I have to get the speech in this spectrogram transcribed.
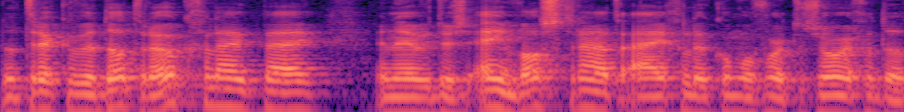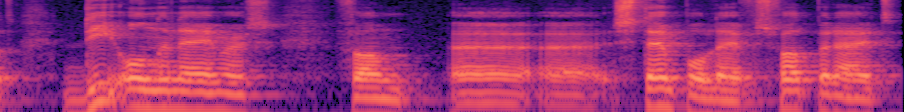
Dan trekken we dat er ook gelijk bij. En dan hebben we dus één wasstraat eigenlijk om ervoor te zorgen dat die ondernemers van uh, uh, stempel levensvatbaarheid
